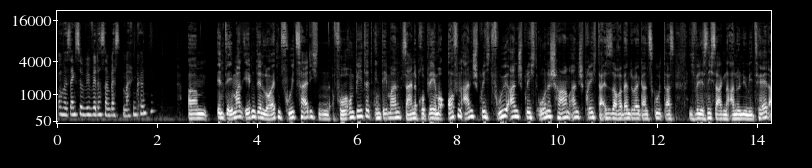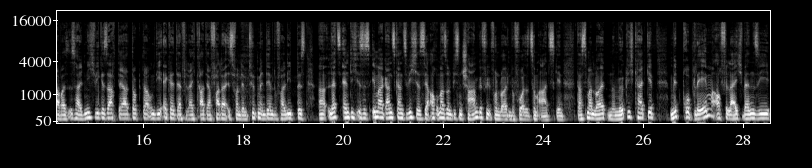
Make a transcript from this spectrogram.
Und was denkst du, wie wir das am besten machen könnten? Ähm, indem man eben den Leuten frühzeitig ein Forum bietet, indem man seine Probleme offen anspricht, früh anspricht, ohne Scham anspricht. Da ist es auch eventuell ganz gut, dass, ich will jetzt nicht sagen eine Anonymität, aber es ist halt nicht, wie gesagt, der Doktor um die Ecke, der vielleicht gerade der Vater ist von dem Typen, in dem du verliebt bist. Äh, letztendlich ist es immer ganz, ganz wichtig, es ist ja auch immer so ein bisschen Schamgefühl von Leuten, bevor sie zum Arzt gehen, dass man Leuten eine Möglichkeit gibt, mit Problemen, auch vielleicht wenn sie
